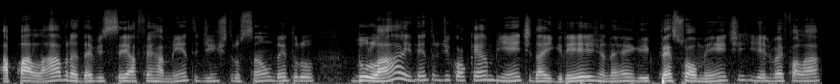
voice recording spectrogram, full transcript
a palavra deve ser a ferramenta de instrução dentro do lar e dentro de qualquer ambiente da igreja, né, e pessoalmente, e ele vai falar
